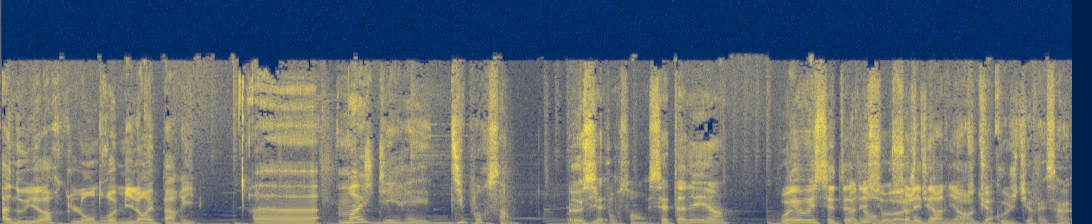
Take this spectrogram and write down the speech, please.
à New York, Londres, Milan et Paris? Euh, moi, je dirais 10%. Euh, c'est- 10%. Cette année, hein? Oui, oui, cette Ah année, non, sur, bah, sur les non, tout du coup, je dirais ça.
